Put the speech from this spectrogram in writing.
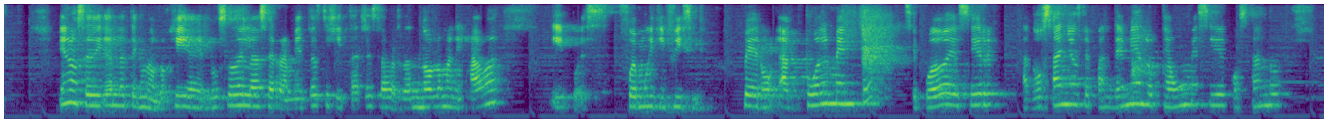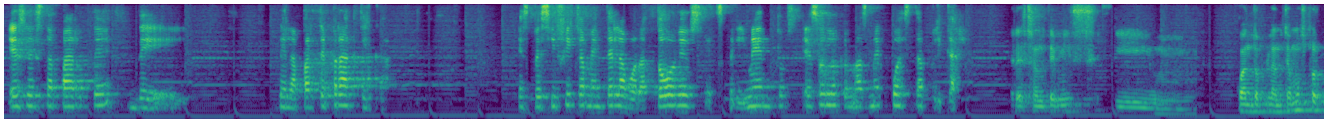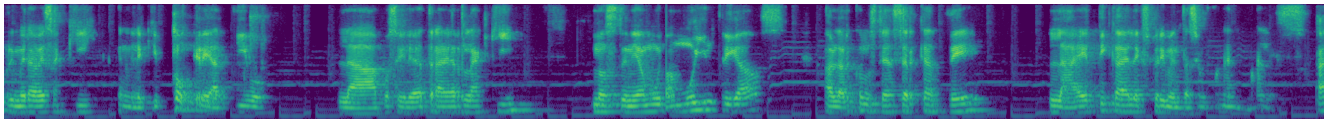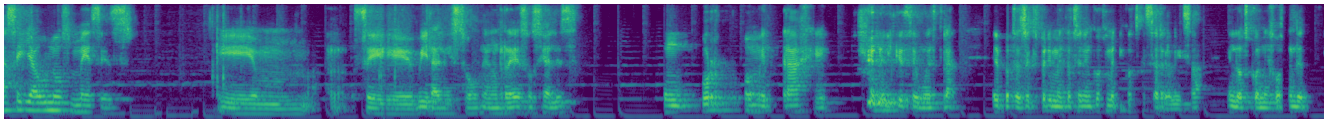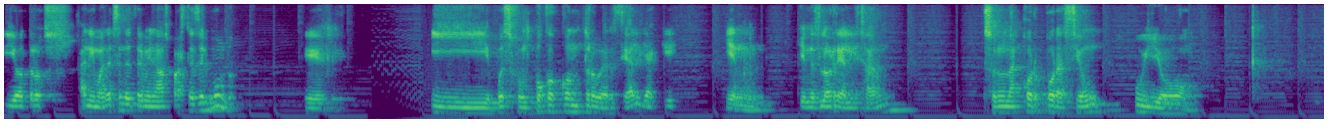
Y no se diga la tecnología, el uso de las herramientas digitales, la verdad no lo manejaba y pues fue muy difícil. Pero actualmente, se puedo decir, a dos años de pandemia, lo que aún me sigue costando es esta parte de, de la parte práctica, específicamente laboratorios, experimentos, eso es lo que más me cuesta aplicar. Interesante, Miss. Y mm, cuando planteamos por primera vez aquí en el equipo creativo la posibilidad de traerla aquí, nos tenía muy, muy intrigados hablar con usted acerca de la ética de la experimentación con animales. Hace ya unos meses em, se viralizó en redes sociales un cortometraje en el que se muestra el proceso de experimentación en cosméticos que se realiza en los conejos y otros animales en determinadas partes del mundo. Eh, y pues fue un poco controversial ya que quien, quienes lo realizaron son una corporación cuyo,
